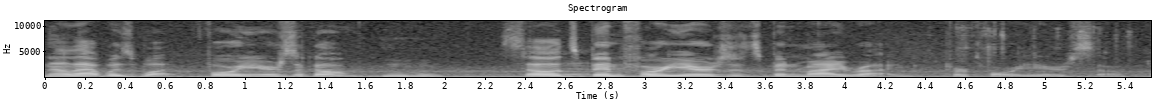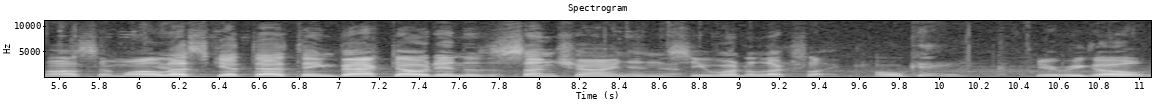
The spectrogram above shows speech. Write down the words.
Now that was what four years ago. Mm-hmm. So it's been four years. It's been my ride for four years. So Awesome. Well, Yeah. let's get that thing backed out into the sunshine and Yeah. see what it looks like. okay. Here we go.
